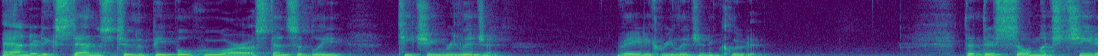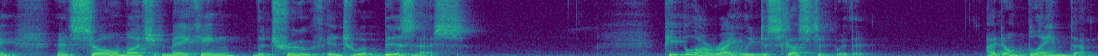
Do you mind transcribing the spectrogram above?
And it extends to the people who are ostensibly teaching religion, Vedic religion included that there's so much cheating and so much making the truth into a business. People are rightly disgusted with it. I don't blame them.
